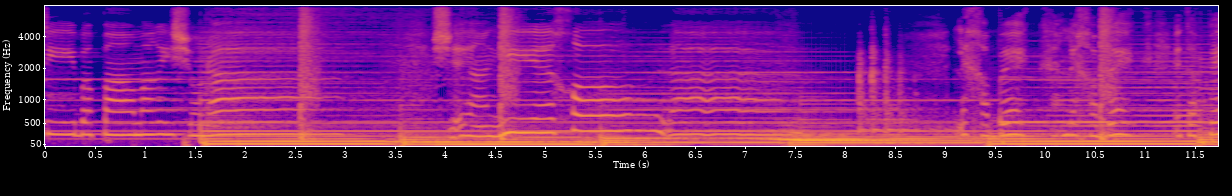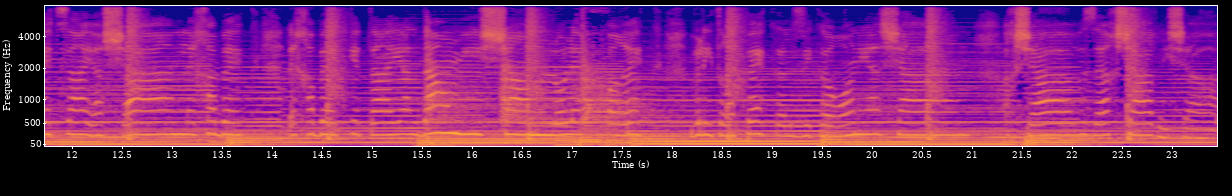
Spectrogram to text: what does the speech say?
שהרגשתי בפעם הראשונה, שאני יכולה לחבק, לחבק את הפצע הישן, לחבק, לחבק את הילדה משם, לא לפרק ולהתרפק על זיכרון ישן. עכשיו זה עכשיו נשאר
